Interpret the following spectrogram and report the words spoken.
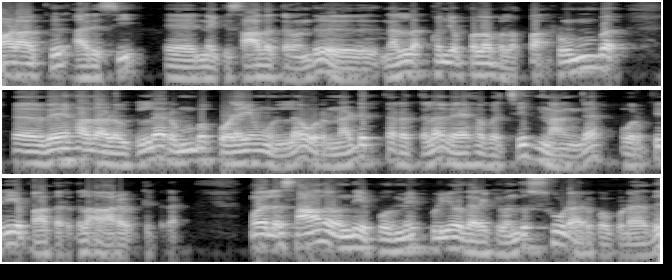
ஆளாக்கு அரிசி இன்னைக்கு சாதத்தை வந்து நல்ல கொஞ்சம் பொல ரொம்ப வேகாத அளவுக்கு இல்லை ரொம்ப குழையவும் இல்லை ஒரு நடுத்தரத்தில் வேக வச்சு நாங்கள் ஒரு பெரிய பாத்திரத்தில் ஆற விட்டுக்கிறேன். முதல்ல சாதம் வந்து எப்போதுமே புளியோதரைக்கு வந்து சூடாக இருக்கக்கூடாது.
